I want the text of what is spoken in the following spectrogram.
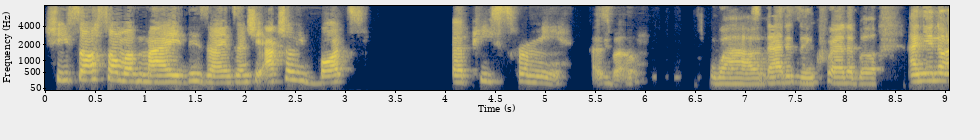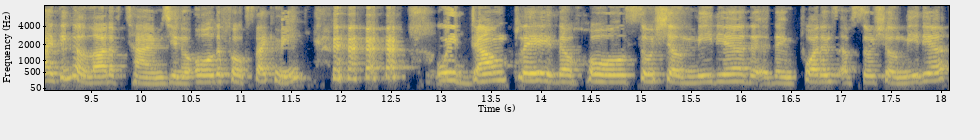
she saw some of my designs and she actually bought a piece from me as well. Wow, that is incredible. And you know, I think a lot of times, you know, all the folks like me, we downplay the whole social media, the, the importance of social media.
